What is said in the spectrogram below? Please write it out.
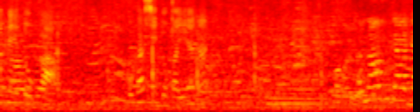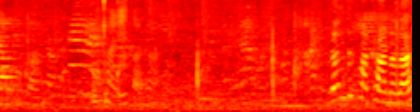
雨とかお菓子とかいらない Nazlı gel gel buradan. まあいいかな Tanıdık makarnalar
